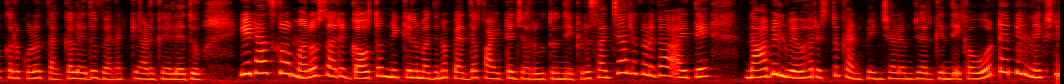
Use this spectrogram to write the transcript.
ఒక్కరు కూడా తగ్గలేదు వెనక్కి అడగలేదు ఈ టాస్క్లో మరోసారి గౌతమ్ నిఖిల్ మధ్యన పెద్ద ఫైటే జరుగుతుంది. ఇక్కడ సంచాలకుడిగా అయితే నాబిల్ వ్యవహరిస్తూ కనిపించడం జరిగింది. ఇక ఓటీపీలు నెక్స్ట్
